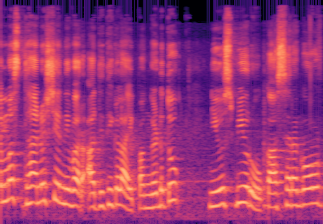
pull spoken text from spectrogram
M S Dhanush എന്നിവർ അതിഥികളായി പങ്കെടുത്തു. News bureau Kasaragod.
